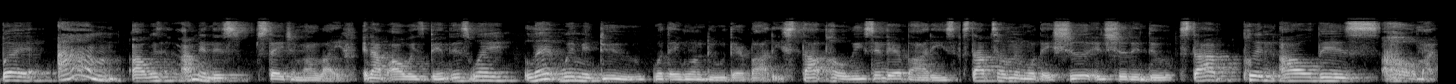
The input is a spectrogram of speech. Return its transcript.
but I'm always I'm in this stage in my life, and I've always been this way. Let women do what they want to do with their bodies. Stop policing their bodies. Stop telling them what they should and shouldn't do. Stop putting all this. Oh my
